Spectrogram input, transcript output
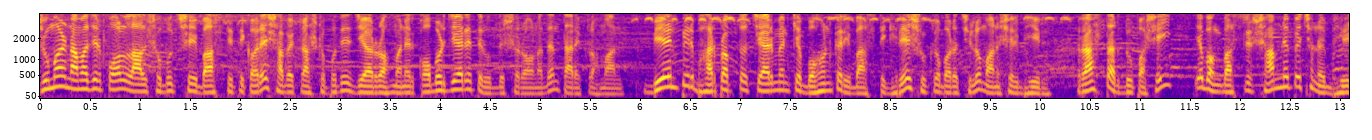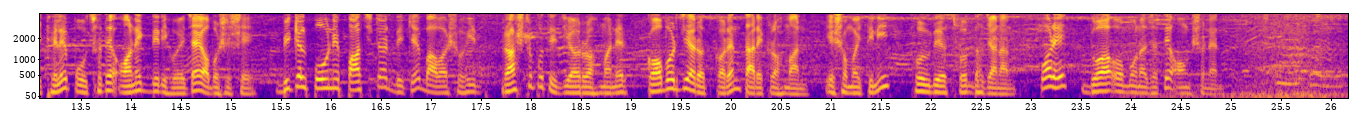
জুমার নামাজের পর লাল সবুজ সেই বাসটিতে করে সাবেক রাষ্ট্রপতি জিয়ার রহমানের কবর জিয়ারেতের উদ্দেশ্যে রওনা দেন তারেক রহমান। বিএনপির ভারপ্রাপ্ত চেয়ারম্যানকে বহনকারী বাসটি ঘিরে শুক্রবারও ছিল মানুষের ভিড়। রাস্তার দুপাশেই এবং বাসটির সামনে পেছনে ভিড় ঠেলে পৌঁছাতে অনেক দেরি হয়ে যায় অবশেষে। বিকেল পৌনে পাঁচটার দিকে বাবা শহীদ রাষ্ট্রপতি জিয়াউর রহমানের কবর জিয়ারত করেন তারেক রহমান। এ সময় তিনি ফুল দিয়ে শ্রদ্ধা জানান। পরে দোয়া ও মোনাজাতে অংশ নেন।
